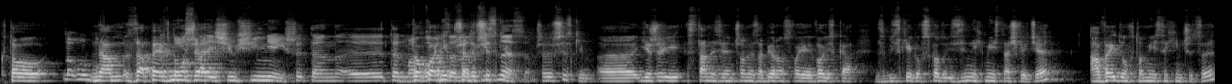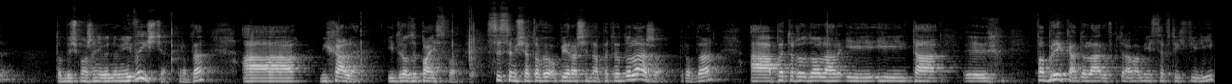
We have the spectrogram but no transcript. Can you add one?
Kto No, nam zapewni, Kto że... staje się silniejszy, ten, y, ten ma Dokładnie, przede wszystkim, biznesem. przede wszystkim e, jeżeli Stany Zjednoczone zabiorą swoje wojska z Bliskiego Wschodu i z innych miejsc na świecie, a wejdą w to miejsce Chińczycy, to być może nie będą mieli wyjścia, prawda? A Michale i drodzy Państwo, system światowy opiera się na petrodolarze, prawda? A petrodolar i, i ta y, fabryka dolarów, która ma miejsce w tej chwili,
